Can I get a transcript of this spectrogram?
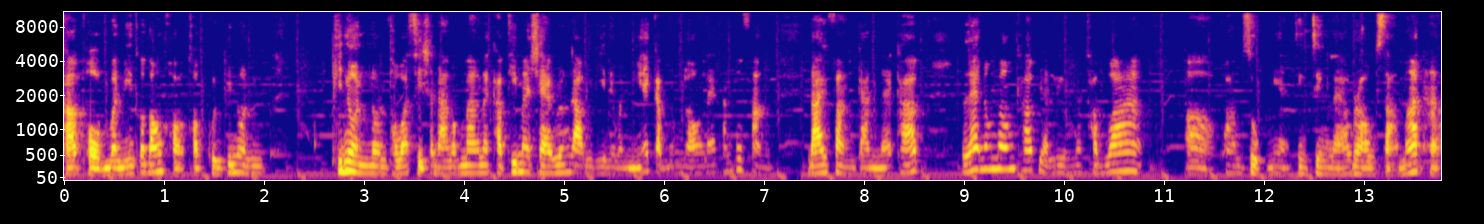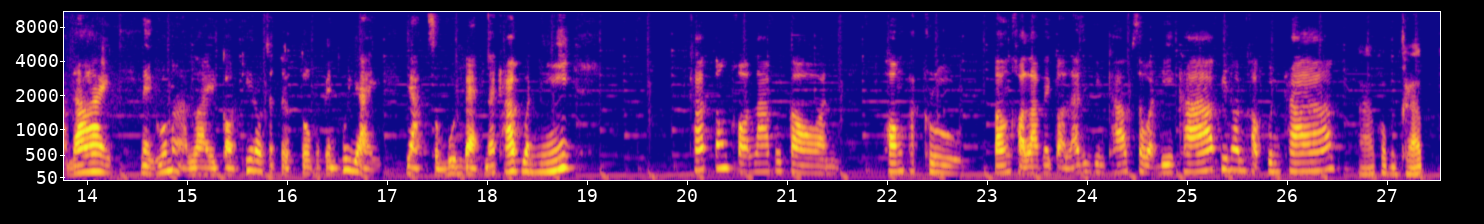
ครับ ผมวันนี้ก็ต้องขอขอบคุณพี่นนท์พี่นนท์นนทวัฒน์ศรีชดามากๆนะครับ ที่มาแชร์เรื่องราวดีๆในวันนี้ให้กับน้องๆและท่านผู้ฟังได้ฟังกันนะครับ และน้องๆครับอย่าลืมนะครับว่าความสุขเนี่ยจริง ๆ แล้วเราสามารถหาได้ในรั้วมหาลัยก่อนที่เราจะเติบโตไปเป็นผู้ใหญ่อย่างสมบูรณ์แบบนะครับ วันนี้ครับต้องขอลาไปก่อน ห้องพักครู ต้องขอลาไปก่อนแล้วจริงๆครับ สวัสดีครับ พี่นนท์ขอบคุณครับ ครับขอบคุณครับ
